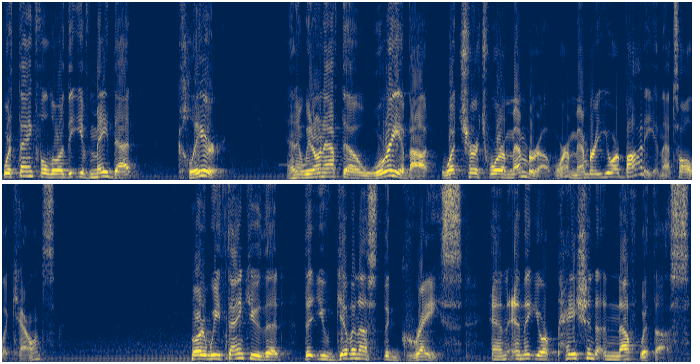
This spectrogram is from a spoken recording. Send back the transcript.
we're thankful, Lord, that you've made that clear. And that we don't have to worry about what church we're a member of. We're a member of your body, and that's all that counts. Lord, we thank you that, that you've given us the grace and, and that you're patient enough with us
